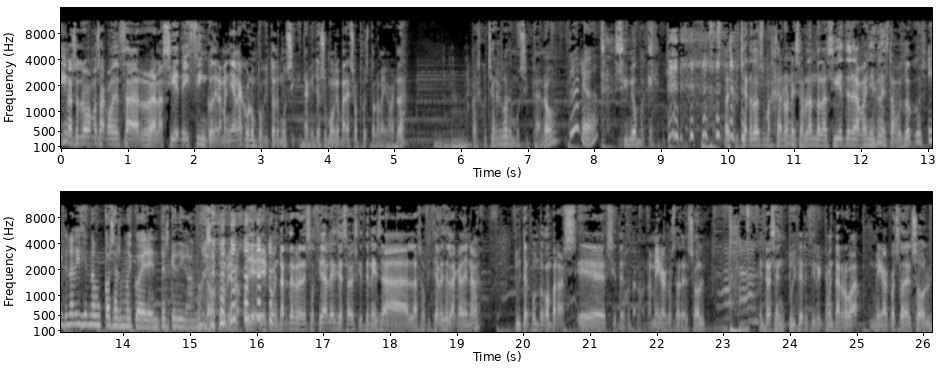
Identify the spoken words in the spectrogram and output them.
Y nosotros vamos a comenzar a las 7 y 5 de la mañana con un poquito de musiquita, que yo supongo que para eso has puesto la mega, ¿verdad? Para escuchar algo de música, ¿no? Claro. Si no, ¿para qué? Para escuchar a dos majarones hablando a las 7 de la mañana, ¿estamos locos? Y no diciendo cosas muy coherentes que digamos. No, todavía no. Oye, eh, comentarte en redes sociales, ya sabes que tenéis a las oficiales de la cadena, twitter.com barra eh, 7J, no, la Mega Costa del Sol. Entras en Twitter directamente arroba Mega Costa del Sol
